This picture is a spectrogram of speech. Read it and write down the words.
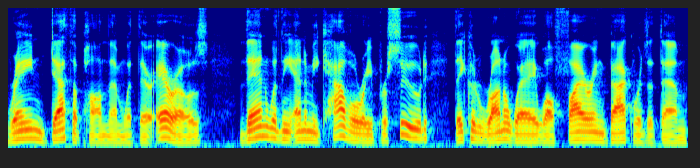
rain death upon them with their arrows, then, when the enemy cavalry pursued, they could run away while firing backwards at them,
